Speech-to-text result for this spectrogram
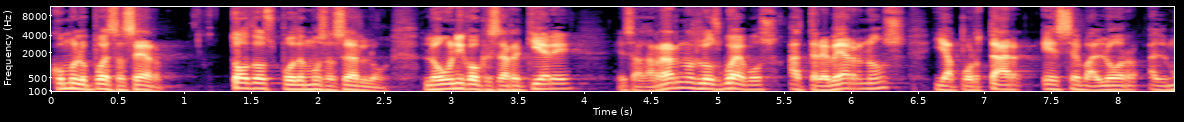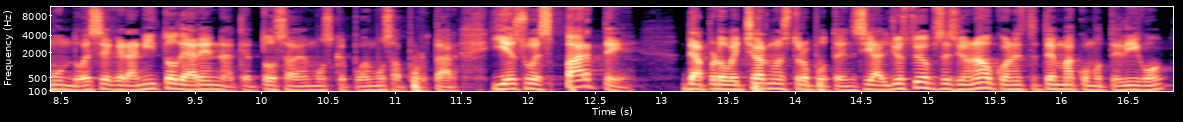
¿Cómo lo puedes hacer? Todos podemos hacerlo. Lo único que se requiere es agarrarnos los huevos, atrevernos y aportar ese valor al mundo, ese granito de arena que todos sabemos que podemos aportar. Y eso es parte de aprovechar nuestro potencial. Yo estoy obsesionado con este tema, como te digo,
